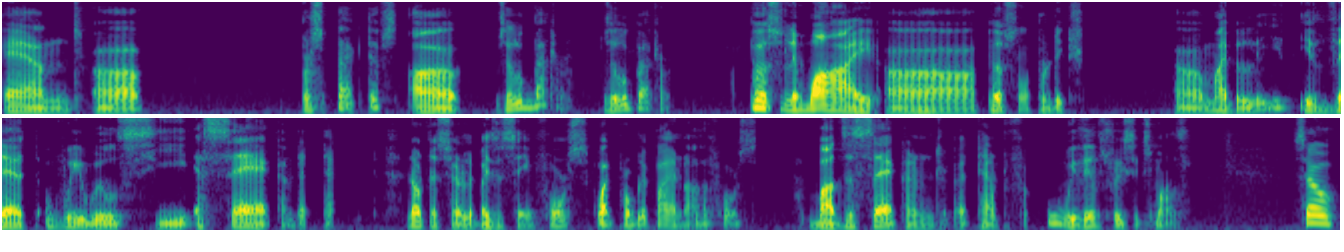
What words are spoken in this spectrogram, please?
and uh, perspectives are they look better. They look better. Personally, my uh, personal prediction, uh, my belief is that we will see a second attempt, not necessarily by the same force, quite probably by another force, but the second attempt within three six months. So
